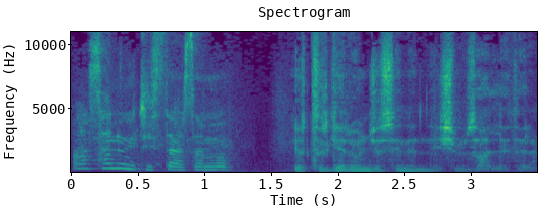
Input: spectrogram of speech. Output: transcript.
Aa, sen uyut istersen baba. Yatır gel önce seninle işimizi halledelim.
